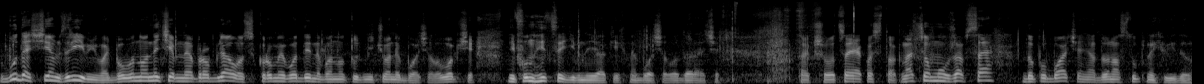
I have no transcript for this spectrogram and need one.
буде з чим зрівнювати, бо воно нічим не оброблялось, крім води, воно тут нічого не бачило. Взагалі. І фунгіцидів ніяких не бачило, до речі. Так що це якось так. На цьому вже все. До побачення, до наступних відео.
